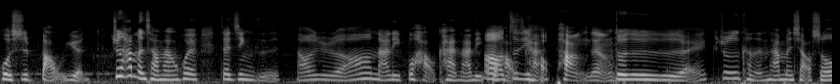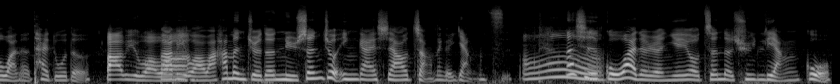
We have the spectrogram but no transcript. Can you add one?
或是抱怨，就他们常常会在镜子，然后就觉得啊哪里不好看，哪里不好看，自己好胖这样，对对对对对，就是可能他们小时候玩了太多的芭比娃娃。芭比娃娃，他们觉得女生就应该是要长那个样子。哦，那其实国外的人也有真的去量过，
